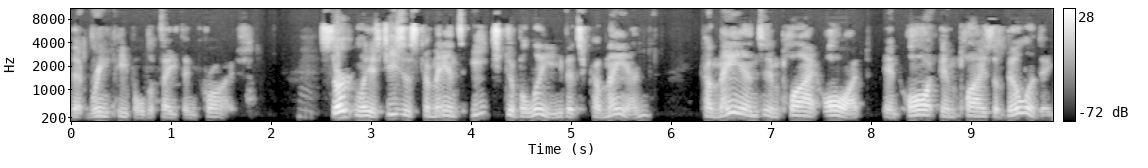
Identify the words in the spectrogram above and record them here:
that bring people to faith in Christ. Hmm. Certainly, as Jesus commands each to believe, it's a command. Commands imply ought, and ought implies ability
